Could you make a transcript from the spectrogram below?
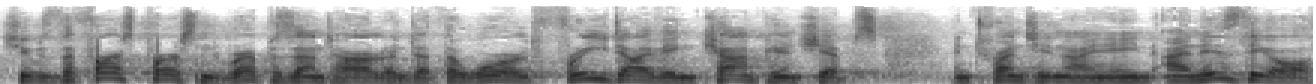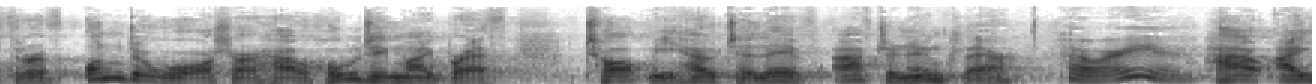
She was the first person to represent Ireland at the World Freediving Championships in 2019 and is the author of Underwater How Holding My Breath Taught Me How to Live. Afternoon, Claire. How are you? How I,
